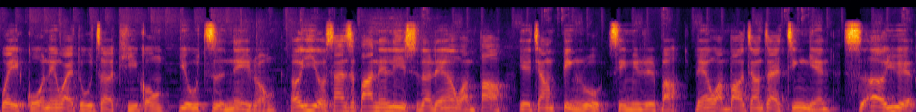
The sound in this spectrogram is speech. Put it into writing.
为国内外读者提供优质内容。而已有三十八年历史的联合晚报也将并入新民日报。联合晚报将在今年十二月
